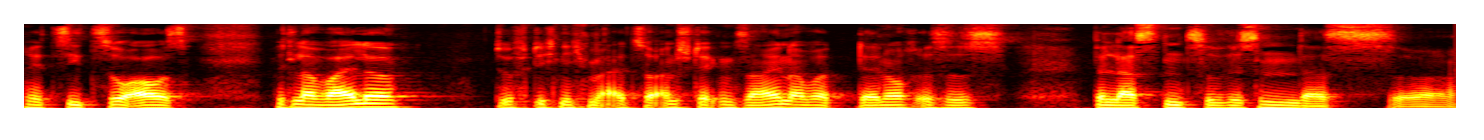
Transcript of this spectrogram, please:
jetzt sieht es so aus. Mittlerweile dürfte ich nicht mehr allzu ansteckend sein, aber dennoch ist es belastend zu wissen, dass äh,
